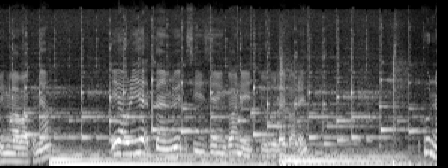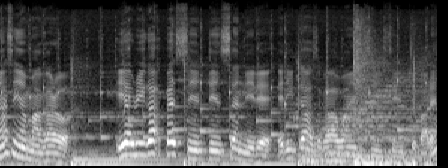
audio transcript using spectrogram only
မင်္ဂလာပါခင်ဗျာ AR ရဲ့အတန်လွင့်အစီအစဉ်ကနေကြိုဆိုလိုက်ပါတယ်အခုနားဆင်ရမှာကတော့ AR ကပတ်စင်တင်ဆက်နေတဲ့ editor စကားဝိုင်းအစီအစဉ်ဖြစ်ပါတယ်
